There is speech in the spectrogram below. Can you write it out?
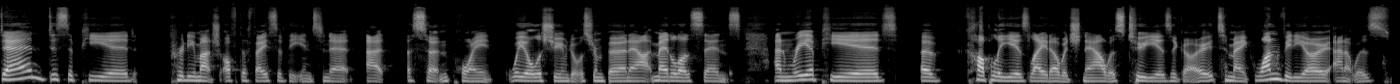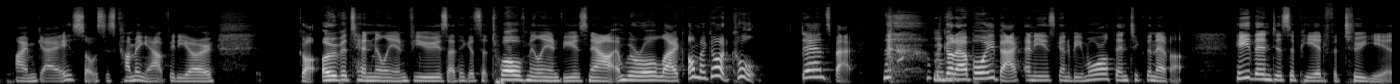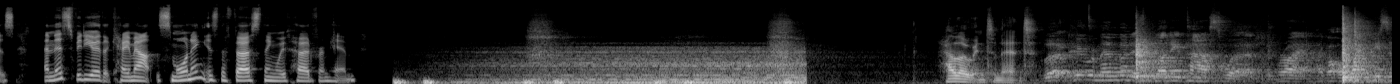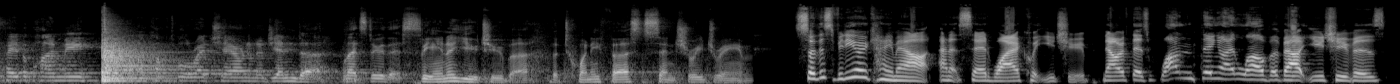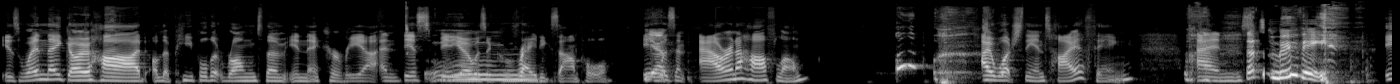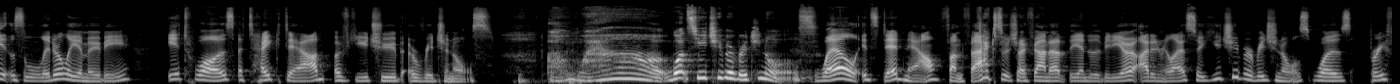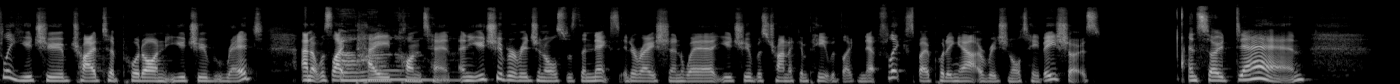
Dan disappeared pretty much off the face of the internet at a certain point. We all assumed it was from burnout. It made a lot of sense and reappeared a couple of years later, which now was two years ago, to make one video. And it was I'm gay. So it was his coming out video got over 10 million views. I think it's at 12 million views now. And we're all like, oh my God, cool. Dan's back. we got mm-hmm. our boy back and he's going to be more authentic than ever. He then disappeared for two years. And this video that came out this morning is the first thing we've heard from him. Hello, Internet. Look who remembered his bloody password. Right, I got a white piece of paper behind me, and a comfortable red chair and an agenda. Let's do this. Being a YouTuber, the 21st century dream. So this video came out and it said why I quit YouTube. Now, if there's one thing I love about YouTubers is when they go hard on the people that wronged them in their career. And this video was a great example. It Yep. was an hour and a half long. Oh. I watched the entire thing and That's a movie. it was literally a movie. It was a takedown of YouTube originals. Oh, wow. What's YouTube Originals? Well, it's dead now. Fun fact, which I found out at the end of the video. I didn't realize. So, YouTube Originals was briefly YouTube tried to put on YouTube Red, and it was like paid content. Ah. And YouTube Originals was the next iteration where YouTube was trying to compete with like Netflix by putting out original TV shows. And so, Dan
